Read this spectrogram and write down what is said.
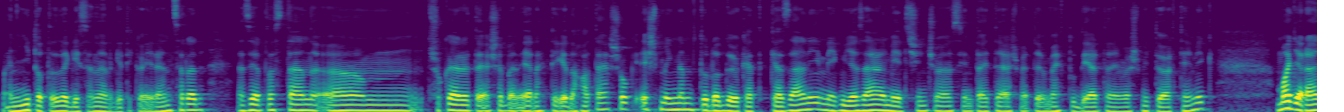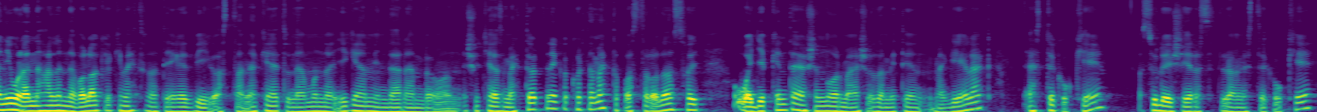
már nyitott az egész energetikai rendszered, ezért aztán um, sokkal erőteljesebben érnek téged a hatások, és még nem tudod őket kezelni, még ugye az elmét sincs olyan szinten, hogy teljes mértékben meg tud érteni, most mi történik. Magyarán jó lenne, ha lenne valaki, aki meg tudna téged vigasztalni, aki el tudná mondani, hogy igen, minden rendben van. És hogyha ez megtörténik, akkor te megtapasztalod azt, hogy ó, egyébként teljesen normális az, amit én megélek, ez tök oké, okay, a szülő is ez tök oké, okay,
